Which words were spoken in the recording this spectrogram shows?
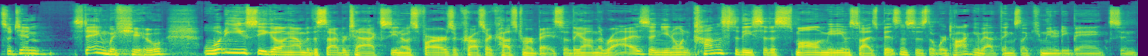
So, Tim, staying with you, what do you see going on with the cyber attacks, you know, as far as across our customer base? Are they on the rise? And, you know, when it comes to these sort of small and medium sized businesses that we're talking about, things like community banks and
